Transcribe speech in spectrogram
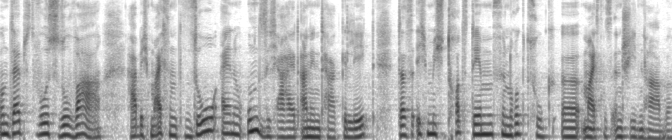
Und selbst wo es so war, habe ich meistens so eine Unsicherheit an den Tag gelegt, dass ich mich trotzdem für einen Rückzug äh, meistens entschieden habe.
